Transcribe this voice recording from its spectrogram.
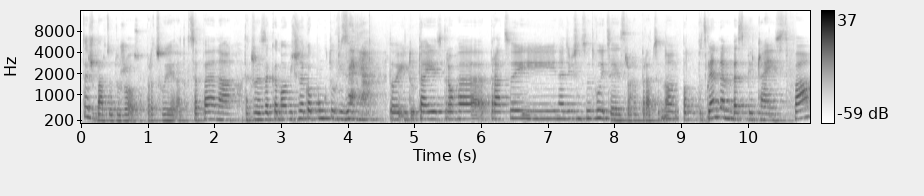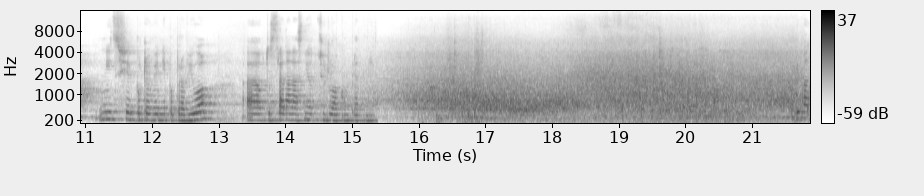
też bardzo dużo osób pracuje na tych CPN-ach, także z ekonomicznego punktu widzenia to i tutaj jest trochę pracy i na 92 jest trochę pracy. No, pod względem bezpieczeństwa nic się w Boczowie nie poprawiło. E, Autostrada nas nie odciążyła kompletnie. Wie pan,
